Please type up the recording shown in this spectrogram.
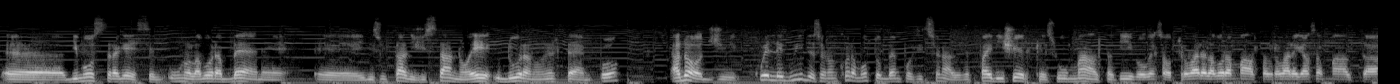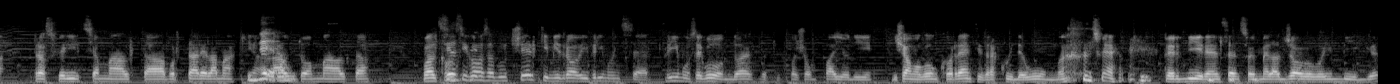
eh, dimostra che se uno lavora bene eh, i risultati ci stanno e durano nel tempo, ad oggi quelle guide sono ancora molto ben posizionate. Se fai ricerche su Malta, tipo che so, trovare lavoro a Malta, trovare casa a Malta, trasferirsi a Malta, portare la macchina, Vero. l'auto a Malta, qualsiasi cosa tu cerchi mi trovi primo in sé, primo, secondo, eh, perché poi c'ho un paio di diciamo concorrenti, tra cui The Womb, cioè, per dire, nel senso che me la gioco con i big.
